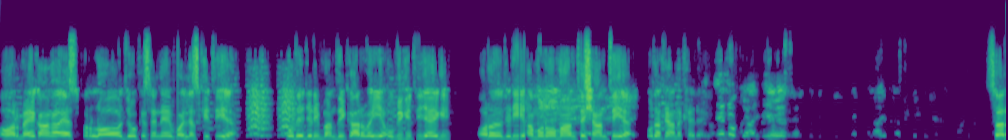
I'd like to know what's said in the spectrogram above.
ਔਰ ਮੈਂ ਇਹ ਕਹਾਂਗਾ ਐਸ ਪਰ ਲਾਅ ਜੋ ਕਿਸੇ ਨੇ ਵਾਇਲੈਂਸ ਕੀਤੀ ਹੈ, ਉਹਦੇ ਜਿਹੜੀ ਬੰਦੀ ਕਾਰਵਾਈ ਹੈ, ਉਹ ਵੀ ਕੀਤੀ ਜਾਏਗੀ। ਔਰ ਜਿਹੜੀ ਅਮਨ ਅਮਾਨ ਤੇ ਸ਼ਾਂਤੀ ਹੈ ਉਹਦਾ ਧਿਆਨ ਰੱਖਿਆ ਜਾਏਗਾ। ਸਰ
